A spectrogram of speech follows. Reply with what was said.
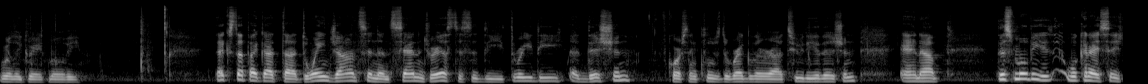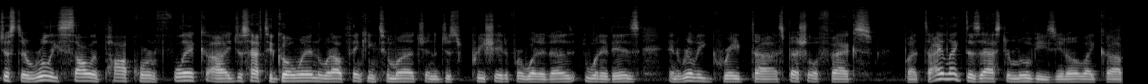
really great movie. Next up, I got uh, Dwayne Johnson and San Andreas. This is the 3D edition. Of course, includes the regular uh, 2D uh, edition. And uh, this movie is, what can I say, it's just a really solid popcorn flick. Uh, you just have to go in without thinking too much and just appreciate it for what it is, what it is, and really great uh, special effects. But I like disaster movies, you know, like uh,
